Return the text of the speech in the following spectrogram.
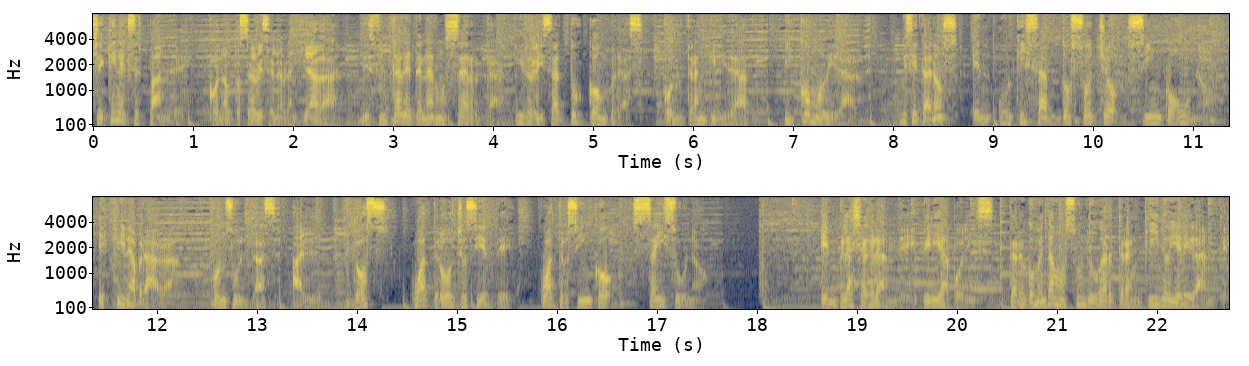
Check-in expande. Con autoservice en la blanqueada, disfruta de tenernos cerca y realizar tus compras con tranquilidad y comodidad. Visítanos en Urquiza 2851, esquina Braga. Consultas al 2487-4561. En Playa Grande, Piriápolis, te recomendamos un lugar tranquilo y elegante,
